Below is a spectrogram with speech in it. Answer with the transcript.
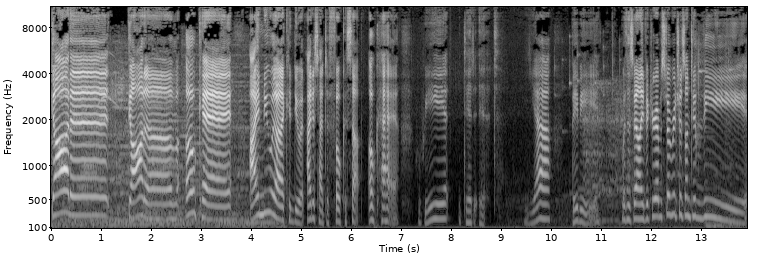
Got it! Got him! Okay. I knew that I could do it. I just had to focus up. Okay. We did it. Yeah, baby. With his valiant victory, I bestow riches unto thee.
